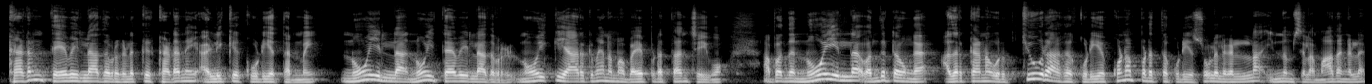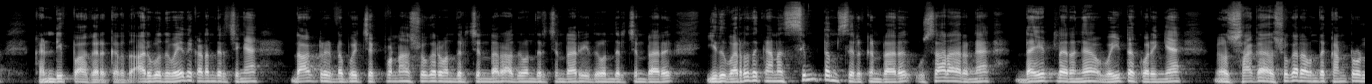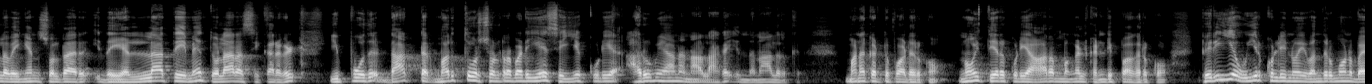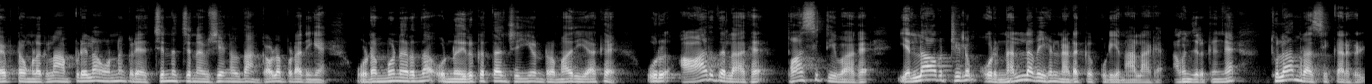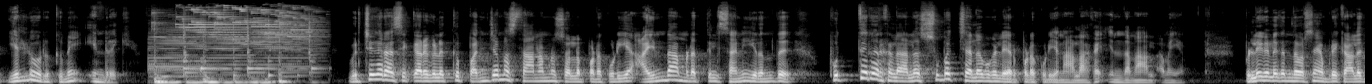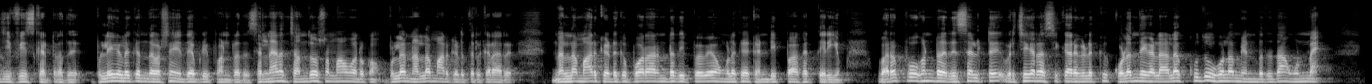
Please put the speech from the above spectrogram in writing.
கடன் தேவையில்லாதவர்களுக்கு கடனை அளிக்கக்கூடிய தன்மை நோய் இல்லா நோய் தேவையில்லாதவர்கள் நோய்க்கு யாருக்குமே நம்ம பயப்படத்தான் செய்வோம். அப்போ அந்த நோய் இல்லை வந்துட்டவங்க அதற்கான ஒரு க்யூர் ஆகக்கூடிய குணப்படுத்தக்கூடிய சூழல்கள்லாம் இன்னும் சில மாதங்களில் கண்டிப்பாக இருக்கிறது. அறுபது வயது கடந்துருச்சுங்க. டாக்டர்கிட்ட போய் செக் பண்ணால் சுகர் வந்துருச்சுன்றாரு அது வந்துருச்சுன்றாரு இது வந்துருச்சுன்றாரு. இது வர்றதுக்கான சிம்டம்ஸ் இருக்குன்றாரு. உஷாராக இருங்க. டயட்டில் இருங்க. வெயிட்டை குறைங்க. சக சுகரை வந்து கண்ட்ரோலில் வைங்கன்னு சொல்கிறாரு இதை எல்லாத்தையுமே துளாராசிக்காரர்கள் இப்போது டாக்டர் மருத்துவர் சொல்கிறபடியே செய்யக்கூடிய அருமையான நாளாக இந்த நாள் இருக்குது மனக்கட்டுப்பாடு இருக்கும். நோய் தீரக்கூடிய ஆரம்பங்கள் கண்டிப்பாக இருக்கும். பெரிய உயிர்கொல்லி நோய் வந்துருமோன்னு பயப்பட்டவங்களுக்கெல்லாம் அப்படிலாம் ஒன்றும் கிடையாது. சின்ன சின்ன விஷயங்கள் தான். கவலைப்படாதீங்க. உடம்புன்னு இருந்தால் ஒன்று இருக்கத்தான் செய்யுன்ற மாதிரியாக ஒரு ஆறுதலாக பாசிட்டிவாக எல்லாவற்றிலும் ஒரு நல்லவைகள் நடக்கக்கூடிய நாளாக அமைஞ்சிருக்குங்க. துலாம் ராசிக்காரர்கள் எல்லோருக்குமே இன்றைக்கு. விருச்சிக ராசிக்காரர்களுக்கு பஞ்சமஸ்தானம்னு சொல்லப்படக்கூடிய ஐந்தாம் இடத்தில் சனி இருந்து புத்திரர்களால் சுப செலவுகள் ஏற்படக்கூடிய நாளாக இந்த நாள் அமையும். பிள்ளைகளுக்கு இந்த வருஷம் எப்படி காலேஜ் ஃபீஸ் கட்டுறது? பிள்ளைகளுக்கு இந்த வருஷம் இதை எப்படி பண்ணுறது சில நேரம் சந்தோஷமாகவும் இருக்கும். பிள்ளை நல்ல மார்க் எடுத்திருக்கிறாரு. நல்ல மார்க் எடுக்க போகிறாருன்றது இப்போவே உங்களுக்கு கண்டிப்பாக தெரியும். வரப்போகின்ற ரிசல்ட்டு விருச்சிகராசிக்காரர்களுக்கு குழந்தைகளால் குதூகலம் என்பது தான் உண்மை.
